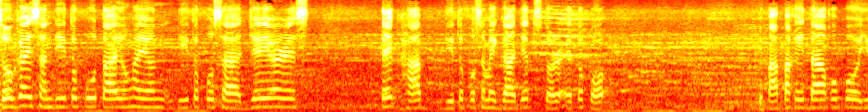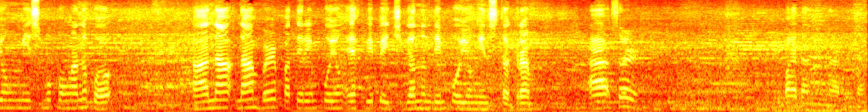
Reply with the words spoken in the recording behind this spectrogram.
So guys, andito po tayo ngayon dito po sa JRS Tech Hub, dito po sa may gadget store. Ito po. Ipapakita ko po yung mismo pong ano po, ah, na, number, pati rin po yung FB page, ganun din po yung Instagram. Ah, sir. Ipakita natin natin. ah.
